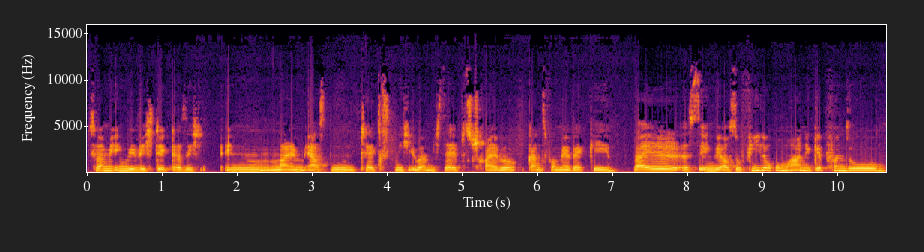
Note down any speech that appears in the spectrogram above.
Es war mir irgendwie wichtig, dass ich in meinem ersten Text nicht über mich selbst schreibe, ganz von mir weggehe weil es irgendwie auch so viele Romane gibt von so,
